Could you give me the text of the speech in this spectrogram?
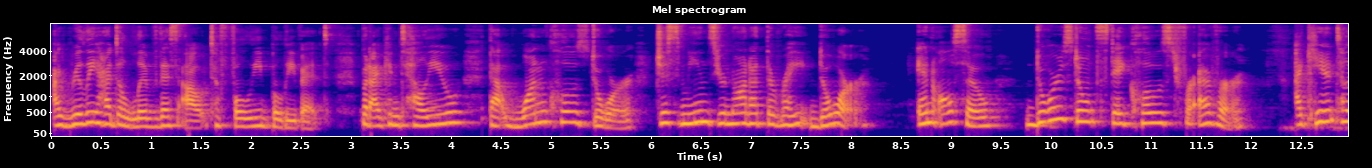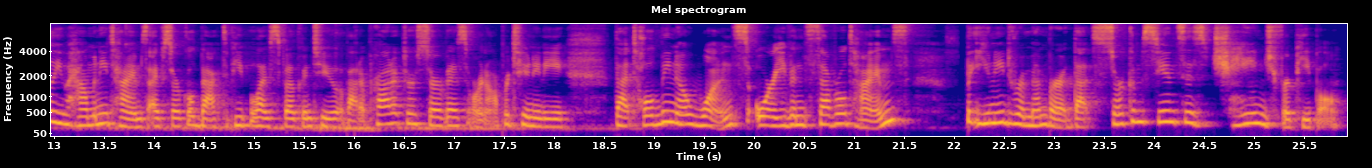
I really had to live this out to fully believe it. But I can tell you that one closed door just means you're not at the right door. And also, doors don't stay closed forever. I can't tell you how many times I've circled back to people I've spoken to about a product or service or an opportunity that told me no once or even several times. But you need to remember that circumstances change for people.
